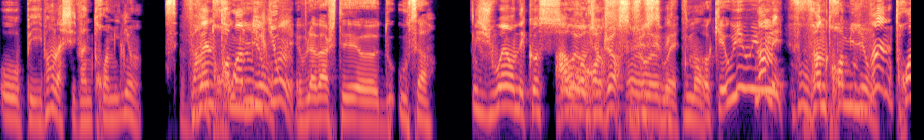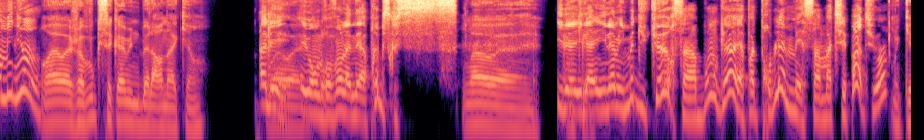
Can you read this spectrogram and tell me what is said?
aux Pays-Bas, on l'a acheté 23 millions. 23 millions. Et vous l'avez acheté euh, d'où- où ça? Il jouait en Écosse. Ah ouais, Rangers, Rangers, juste, ouais, effectivement. Ok, oui, oui. Non, mais 23 millions. 23 millions. Ouais, ouais, j'avoue que c'est quand même une belle arnaque. Hein. Allez, Ouais, ouais. et on le revend l'année après parce que Ouais, ouais. il, a, il, a, il, a, il met du cœur, c'est un bon gars, il n'y a pas de problème, mais ça ne matchait pas, tu vois. Ok.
